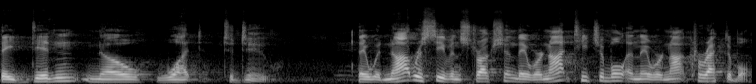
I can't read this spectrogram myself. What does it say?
They didn't know what to do. They would not receive instruction, they were not teachable, and they were not correctable.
